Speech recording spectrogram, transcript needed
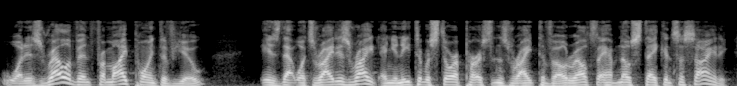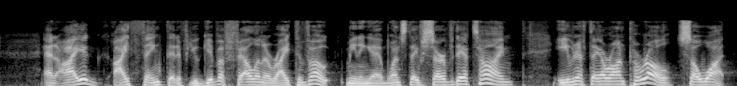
What is relevant from my point of view is that what's right is right, and you need to restore a person's right to vote, or else they have no stake in society. And I, I think that if you give a felon a right to vote, meaning once they've served their time, even if they are on parole, so what?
